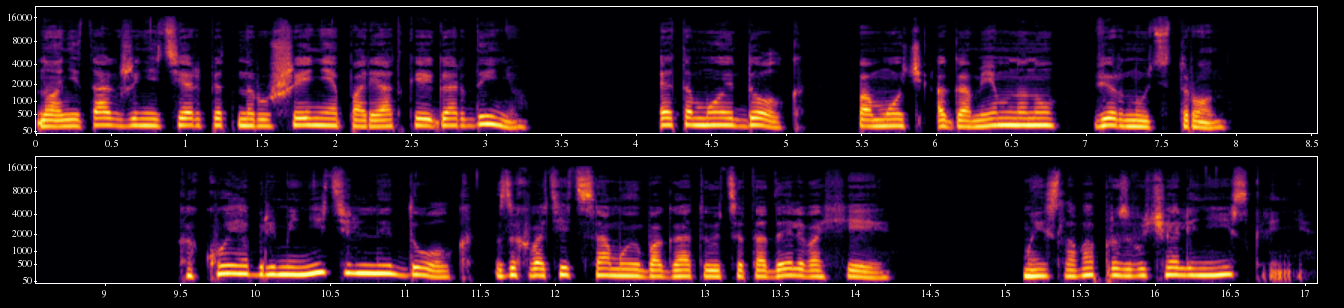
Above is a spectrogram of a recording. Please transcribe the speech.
Но они также не терпят нарушения порядка и гордыню. Это мой долг — помочь Агамемнону вернуть трон. Какой обременительный долг захватить самую богатую цитадель в Ахее. Мои слова прозвучали неискренне.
